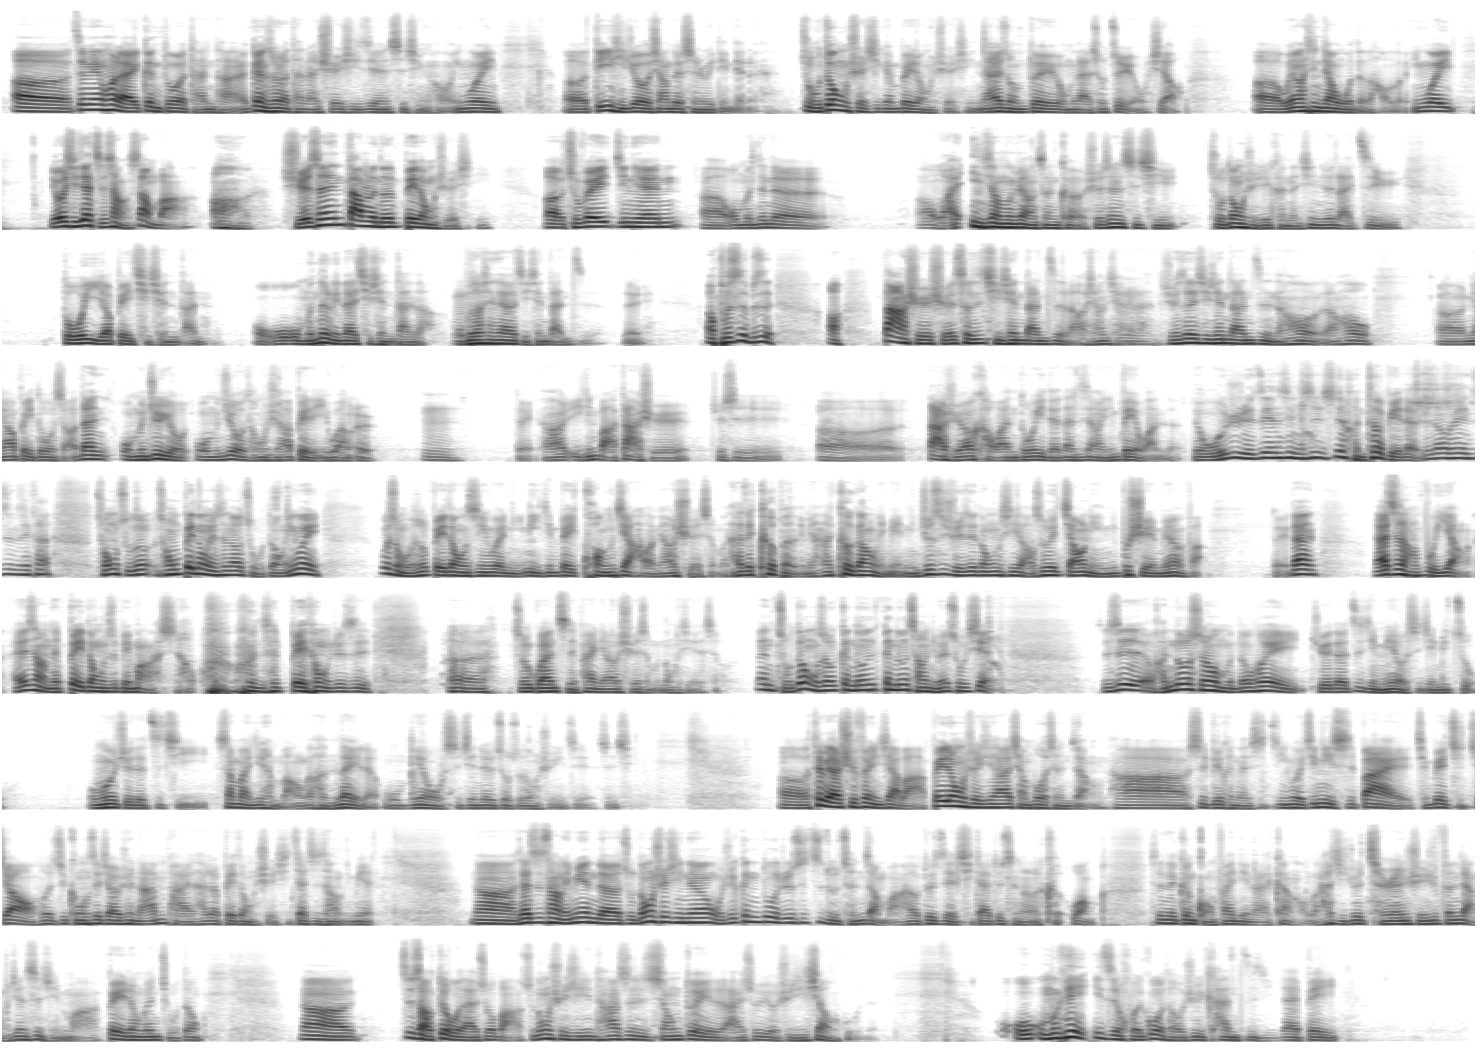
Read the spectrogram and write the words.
呃，这边会来更多的谈谈，更多的谈谈学习这件事情哈。因为呃，第一题就相对深入一点点了，主动学习跟被动学习哪一种对于我们来说最有效？呃，我要先讲我的好了，因为尤其在职场上吧，啊，学生大部分都是被动学习，呃，除非今天啊，我们真的啊，我还印象中非常深刻，学生时期主动学习可能性就来自于多义要背七千单，我我我们那年代七千单了，我不知道现在有几千单字，对啊，不是不是。哦，大学学车是七千单字了，我想起来了，学车七千单字，然后，然后，呃，你要背多少？但我们就有，我们就有同学他背了一万二，嗯，对，然后已经把大学就是呃大学要考完多一的，但是这样已经背完了。对我就觉得这件事情是是很特别的，就是我现在正在看从主动从被动延伸到主动，因为为什么我说被动？是因为你你已经被框架好，你要学什么？他在课本里面，他课纲里面，你就是学这东西，老师会教你，你不学也没办法。对，但。来职场不一样，来职场的被动是被骂的时候，或者被动就是呃主管指派你要学什么东西的时候。但主动的时候，更多更多场景会出现，只是很多时候我们都会觉得自己没有时间去做，我们会觉得自己上班已经很忙了，很累了，我没有时间去做主动学习这件事情。呃，特别来区分一下吧，被动学习它强迫成长，它势必可能是因为经历失败、前辈指教或者是公司教训的安排，它叫被动学习在职场里面。那在职场里面的主动学习呢？我觉得更多的就是自主成长吧，还有对自己的期待、对成长的渴望，甚至更广泛一点来看好了。它其实成人学习分两件事情嘛，被动跟主动。那至少对我来说吧，主动学习它是相对来说有学习效果的。我我们可以一直回过头去看自己在被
